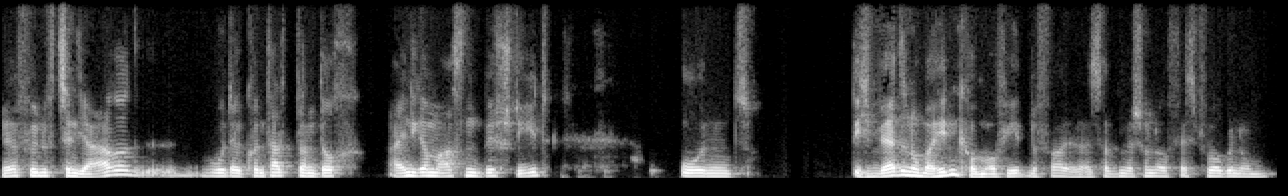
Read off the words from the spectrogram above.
ja, 15 Jahre, wo der Kontakt dann doch einigermaßen besteht. Und ich werde noch mal hinkommen, auf jeden Fall. Das haben wir schon auch fest vorgenommen.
